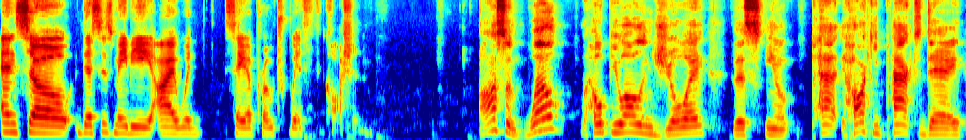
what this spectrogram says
And so this is maybe I would say approach with caution. Awesome. Well, hope you all enjoy this, you know, pat, hockey packed day.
